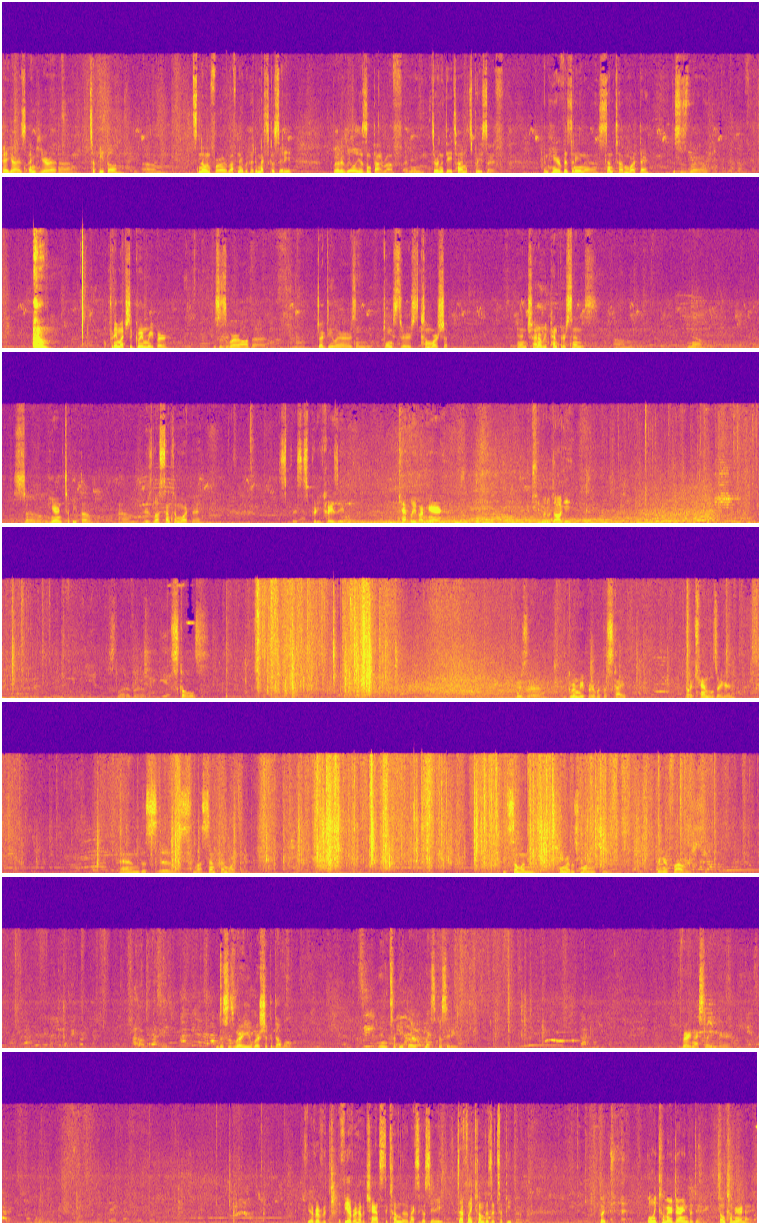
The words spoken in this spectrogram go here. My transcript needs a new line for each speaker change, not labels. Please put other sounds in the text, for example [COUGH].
Hey guys, I'm here at uh, Tepito. Um, it's known for a rough neighborhood in Mexico City, but it really isn't that rough. I mean, during the daytime, it's pretty safe. I'm here visiting uh, Santa Muerte. This is the [CLEARS THROAT] pretty much the Grim Reaper. This is where all the drug dealers and gangsters come worship and trying to repent their sins. Um, you know. So here in Tepito. Um, here's La Santa Muerte. This place is pretty crazy. Can't believe I'm here. Cute little doggy. There's a lot of uh, skulls. There's a Grim Reaper with a scythe. A lot of candles right here. And this is La Santa Muerte. And someone came here this morning to uh, bring her flowers. This is where you worship the devil in Tepito, Mexico City. Very nice lady here. You ever if you ever have a chance to come to Mexico City, definitely come visit Tepito. But only come here during the day. Don't come here at night.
